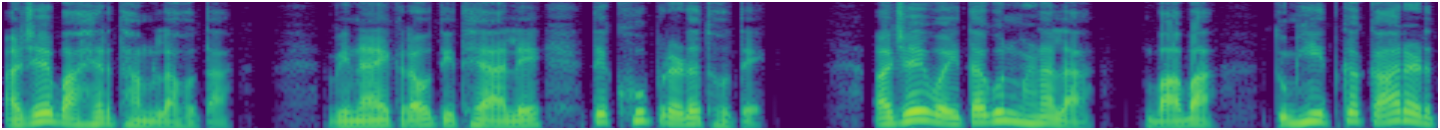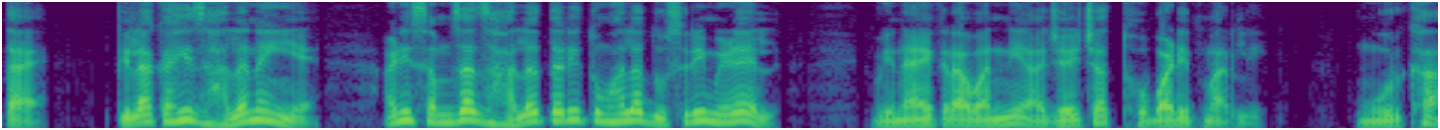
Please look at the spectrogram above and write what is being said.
अजय बाहेर थांबला होता. विनायकराव तिथे आले ते खूप रडत होते. अजय वैतागून म्हणाला बाबा तुम्ही इतकं का रडताय? तिला काही झालं नाहीये. आणि समजा झालं तरी तुम्हाला दुसरी मिळेल. विनायकरावांनी अजयच्या थोबाडीत मारली. मूर्खा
